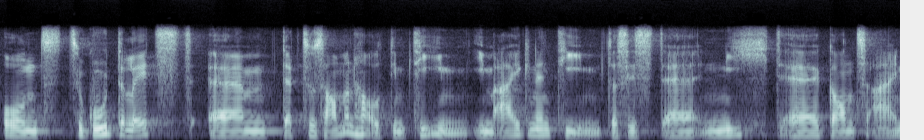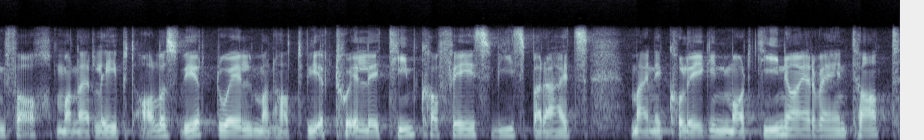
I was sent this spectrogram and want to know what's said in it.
Und zu guter Letzt ähm, der Zusammenhalt im Team, im eigenen Team. Das ist äh, nicht äh, ganz einfach. Man erlebt alles virtuell. Man hat virtuelle Teamcafés, wie es bereits meine Kollegin Martina erwähnt hat.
